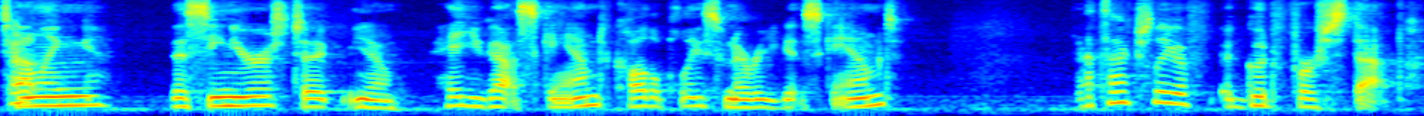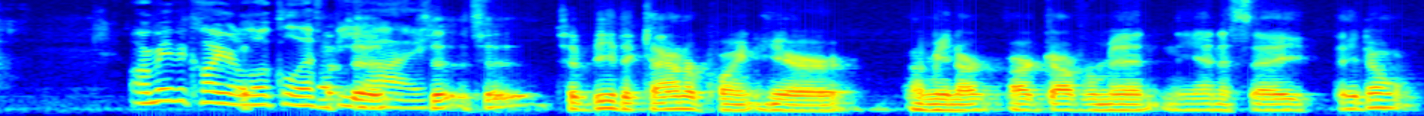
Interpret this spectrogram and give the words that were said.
telling the seniors to, you know, hey, you got scammed, call the police whenever you get scammed, that's actually a, a good first step. Or maybe call your local FBI. To, to, to, be the counterpoint here, I mean, our, our government and the NSA, they don't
